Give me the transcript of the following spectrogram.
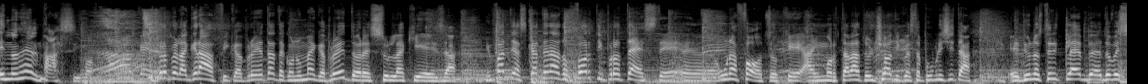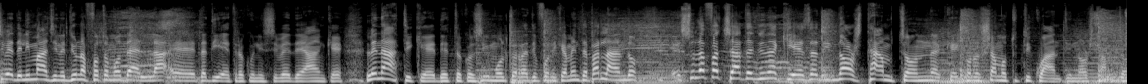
e non è il massimo. Ok, è proprio la grafica proiettata con un mega proiettore sulla chiesa. Infatti ha scatenato forti proteste. Eh, una foto che ha immortalato il show di questa pubblicità eh, di uno street club dove si vede l'immagine di una fotomodella eh, da dietro, quindi si vede anche le natiche, detto così molto radiofonicamente parlando, eh, sulla facciata di una chiesa di Northampton che conosciamo tutti quanti, Northampton.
